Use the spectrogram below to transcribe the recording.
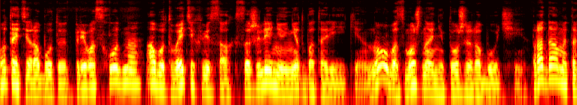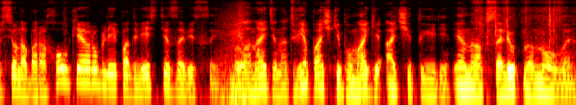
Вот эти работают превосходно, а вот в этих весах, к сожалению, нет батарейки. Но возможно они тоже рабочие. Продам это все на барахолке рублей по 200 за весы. Было найдено две пачки бумаги А4 и она абсолютно новая.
